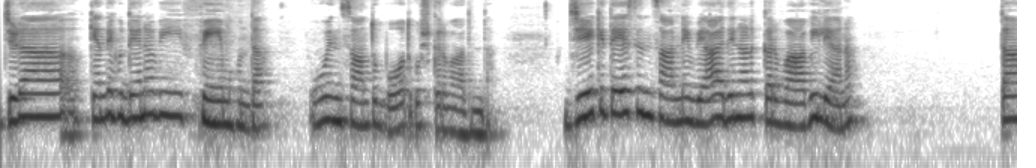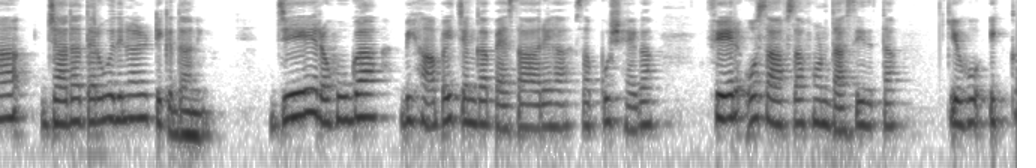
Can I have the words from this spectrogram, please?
ਜਿਹੜਾ ਕਹਿੰਦੇ ਹੁੰਦੇ ਆ ਨਾ ਵੀ ਫੇਮ ਹੁੰਦਾ, ਉਹ ਇਨਸਾਨ ਤੋਂ ਬਹੁਤ ਕੁਝ ਕਰਵਾ ਦਿੰਦਾ। ਜੇ ਕਿਤੇ ਇਸ ਇਨਸਾਨ ਨੇ ਵਿਆਹ ਇਹਦੇ ਨਾਲ ਕਰਵਾ ਵੀ ਲਿਆ ਨਾ, ਤਾਂ ਜ਼ਿਆਦਾਤਰ ਉਹ ਇਹਦੇ ਨਾਲ ਟਿਕਦਾ ਨਹੀਂ। ਜੇ ਰਹੂਗਾ ਵੀ ਹਾਂ, ਭਈ ਚੰਗਾ ਪੈਸਾ ਆ ਰਿਹਾ, ਸਭ ਕੁਝ ਹੈਗਾ ਫਿਰ ਉਹ ਸਾਫ਼-ਸਾਫ਼ ਹੁਣ ਦੱਸ ਹੀ ਦਿੱਤਾ ਕਿ ਉਹ ਇੱਕ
